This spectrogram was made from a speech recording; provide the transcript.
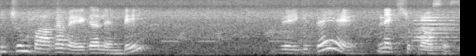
కొంచెం బాగా వేగాలండి. వేగితే నెక్స్ట్ ప్రాసెస్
